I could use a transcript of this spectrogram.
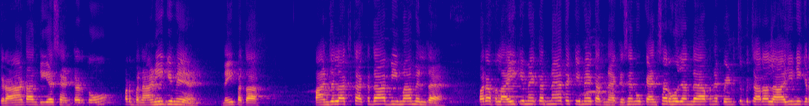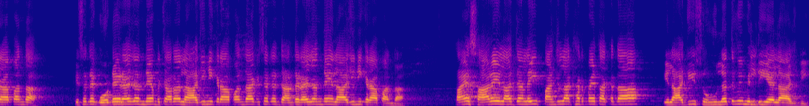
ਗ੍ਰਾਂਟ ਆਂਦੀ ਹੈ ਸੈਂਟਰ ਤੋਂ, ਪਰ ਬਣਾਣੀ ਕਿਵੇਂ ਹੈ? ਨਹੀਂ ਪਤਾ। 5 ਲੱਖ ਤੱਕ ਦਾ ਬੀਮਾ ਮਿਲਦਾ ਹੈ, ਪਰ ਅਪਲਾਈ ਕਿਵੇਂ ਕਰਨਾ ਹੈ ਤੇ ਕਿਵੇਂ ਕਰਨਾ ਹੈ? ਕਿਸੇ ਨੂੰ ਕੈਂਸਰ ਹੋ ਜਾਂਦਾ ਹੈ, ਆਪਣੇ ਪਿੰਡ 'ਚ ਵਿਚਾਰਾ ਇਲਾਜ ਹੀ ਨਹੀਂ ਕਰਾ ਪਾਉਂਦਾ। ਕਿਸੇ ਦੇ ਗੋਡੇ ਰਹਿ ਜਾਂਦੇ ਆ, ਵਿਚਾਰਾ ਇਲਾਜ ਹੀ ਨਹੀਂ ਕਰਾ ਪਾਉਂਦਾ। ਕਿਸੇ ਦੇ ਦੰਦ ਰਹਿ ਜਾਂਦੇ ਆ, ਇਲਾਜ ਹੀ ਨਹੀਂ ਕਰਾ ਪਾਉਂਦਾ। ਤਾਂ ਇਹ ਸਾਰੇ ਇਲਾਜਾਂ ਲਈ 5 ਲੱਖ ਰੁਪਏ ਤੱਕ ਦਾ ਇਲਾਜੀ ਸਹੂਲਤ ਵੀ ਮਿਲਦੀ ਹੈ ਇਲਾਜ ਦੀ।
